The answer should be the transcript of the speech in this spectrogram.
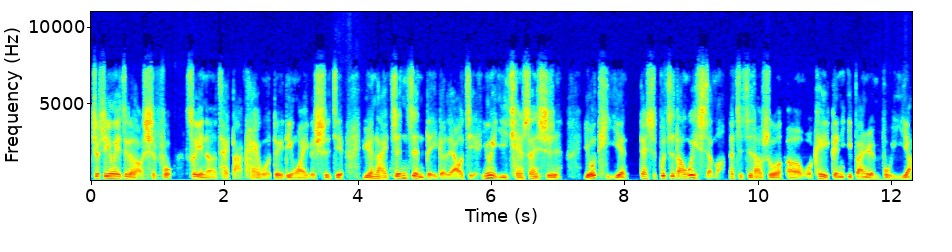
就是因为这个老师傅，所以呢才打开我对另外一个世界原来真正的一个了解。因为以前算是有体验，但是不知道为什么，那只知道说，呃，我可以跟一般人不一样。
